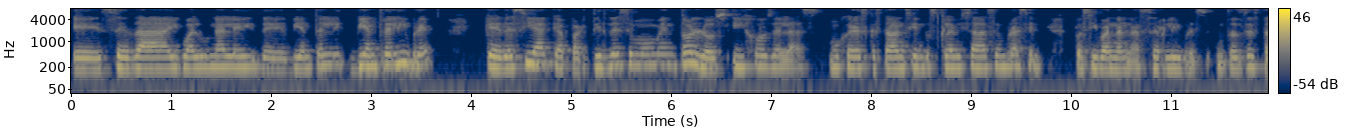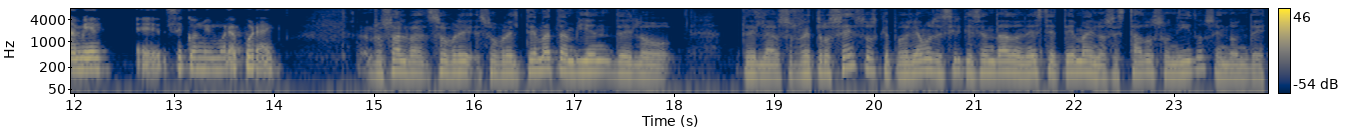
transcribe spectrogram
eh, se da igual una ley de vientre libre que decía que a partir de ese momento los hijos de las mujeres que estaban siendo esclavizadas en Brasil pues iban a nacer libres. Entonces también eh, se conmemora por ahí. Rosalba, sobre, sobre el tema también de lo de los retrocesos que podríamos decir que se han dado en este tema en los Estados Unidos, en donde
